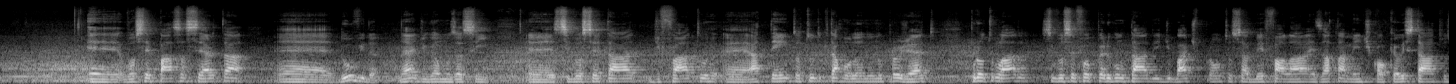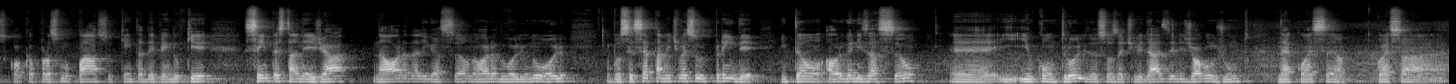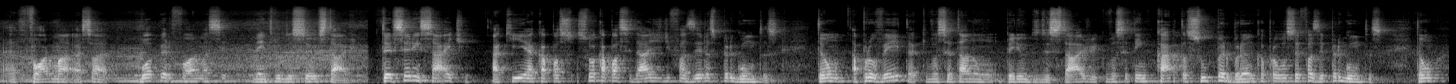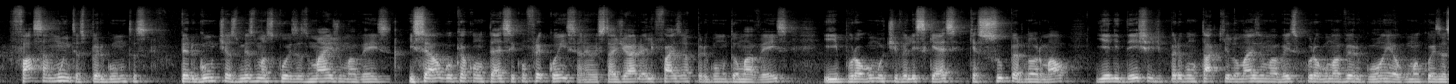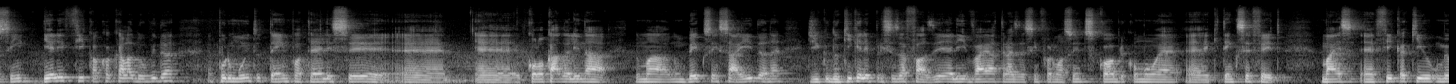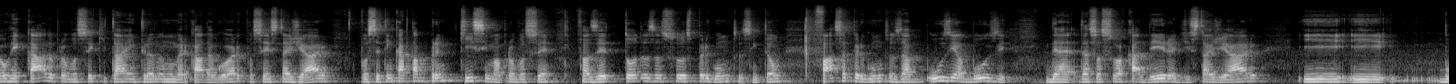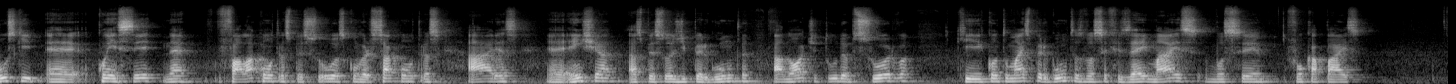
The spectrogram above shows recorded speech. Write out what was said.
é, você passa certa é, dúvida, né, digamos assim, é, se você está de fato é, atento a tudo que está rolando no projeto. Por outro lado, se você for perguntado e de bate pronto saber falar exatamente qual é o status, qual é o próximo passo, quem está devendo o que, sem pestanejar na hora da ligação, na hora do olho no olho, você certamente vai surpreender. Então, a organização é, e, e, o controle das suas atividades eles jogam junto né, com essa com essa eh, forma, essa boa performance dentro do seu estágio. terceiro insight aqui é a capa sua capacidade de fazer as perguntas. Então aproveita que você está num período de estágio e que você tem carta super branca para você fazer perguntas. Então faça muitas perguntas pergunte as mesmas coisas mais de uma vez. Isso é algo que acontece com frequência, né? O estagiário ele faz uma pergunta uma vez e por algum motivo ele esquece, que é super normal, e ele deixa de perguntar aquilo mais uma vez por alguma vergonha, alguma coisa assim, e ele fica com aquela dúvida por muito tempo até ele ser é, é, colocado ali na, numa, num beco sem saída, né? De, do que, que ele precisa fazer, ali vai atrás dessa informação e descobre como é, é que tem que ser feito. Mas é, fica aqui o meu recado para você que está entrando no mercado agora, que você é estagiário, você tem carta branquíssima para você fazer todas as suas perguntas. Então, faça perguntas, use e abuse de, dessa sua cadeira de estagiário e, e busque é, conhecer, né, falar com outras pessoas, conversar com outras áreas, é, encha as pessoas de pergunta, anote tudo, absorva, que quanto mais perguntas você fizer e mais você for capaz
